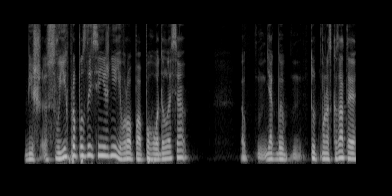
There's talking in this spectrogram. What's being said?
більш своїх пропозицій, ніж ні. Європа погодилася. Якби тут можна сказати,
